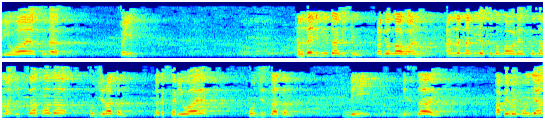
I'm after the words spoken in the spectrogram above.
riwaya sudas tayib عن زيد بن ثابت رضي الله عنه أن النبي صلى الله عليه وسلم اتخذ حجرة لكتك رواية حجزة بالزاي hapa imekuja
